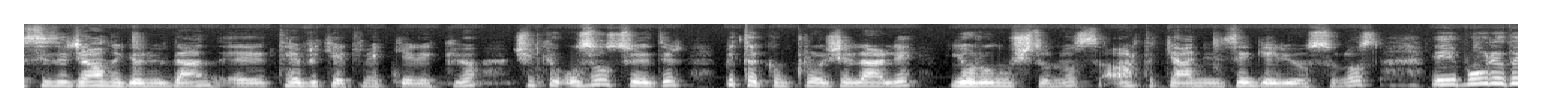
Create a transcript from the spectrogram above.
sizi canı gönülden e, tebrik etmek gerekiyor. Çünkü uzun süredir bir takım projelerle yorulmuştunuz. Artık kendinize geliyorsunuz. E, bu arada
